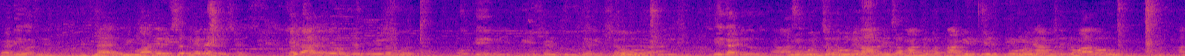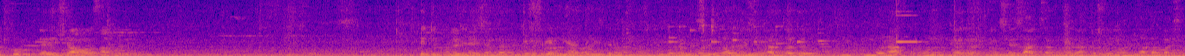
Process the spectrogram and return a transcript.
गाडीवर नाही. नाही, माझ्या रिक्षात गेले पेशंट ते गाडीवर होते टू व्हीलरवर ओके म्हणजे पेशंट तुमच्या रिक्षा हो. आणि ते गाडीवर होते. आम्ही बहुजन आघाडीच्या माध्यमातून आम्ही गेले तीन महिने आम्ही त्याच्या मागावर होतो. आणि तो त्या दिवशी आम्हाला सापडला. पोलीस स्टेशनला पोलीस चौकशी करतातच पण हा तीनशे सातचा गुन्हा दाखल केला झाला पाहिजे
